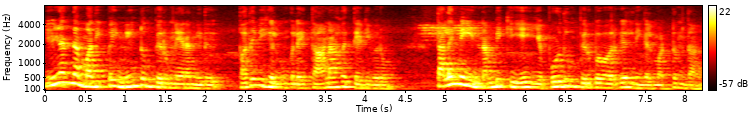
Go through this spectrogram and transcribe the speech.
இழந்த மதிப்பை மீண்டும் பெறும் நேரம் இது. பதவிகள் உங்களை தானாக தேடி வரும். தலைமையின் நம்பிக்கையை எப்பொழுதும் பெறுபவர்கள் நீங்கள் மட்டும்தான்.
